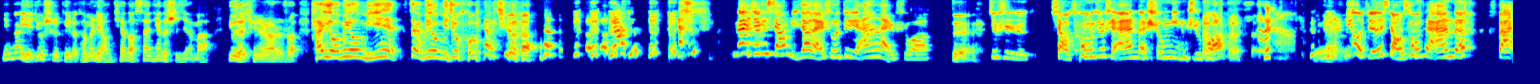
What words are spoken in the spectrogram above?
应该也就是给了他们两天到三天的时间吧，又在群上说还有没有米，再没有米就活不下去了。那就是相比较来说，对于安来说，对，就是小葱就是安的生命之光。因为我觉得小葱在安的发，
